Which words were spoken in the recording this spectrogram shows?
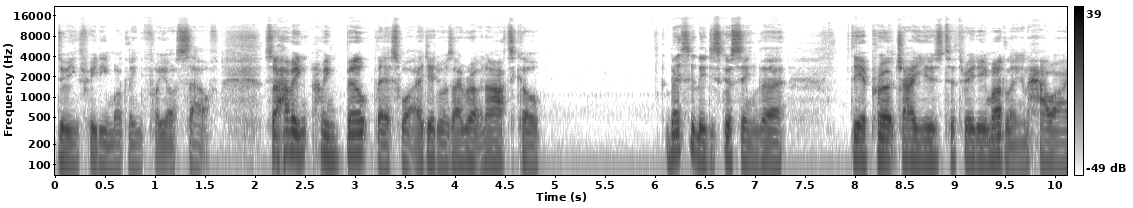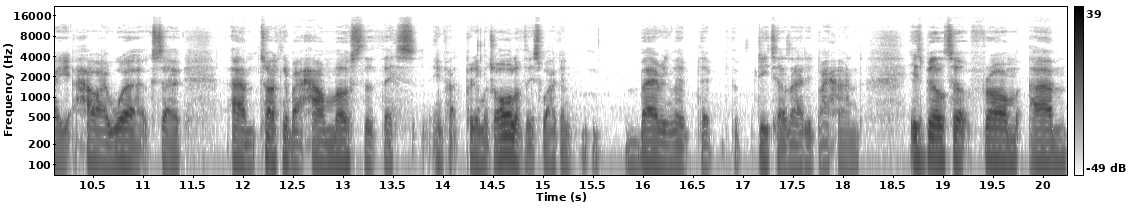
doing 3D modeling for yourself. So having having built this, what I did was I wrote an article, basically discussing the the approach I use to 3D modeling and how I how I work. So um, talking about how most of this, in fact, pretty much all of this wagon bearing the, the, the details added by hand, is built up from um,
